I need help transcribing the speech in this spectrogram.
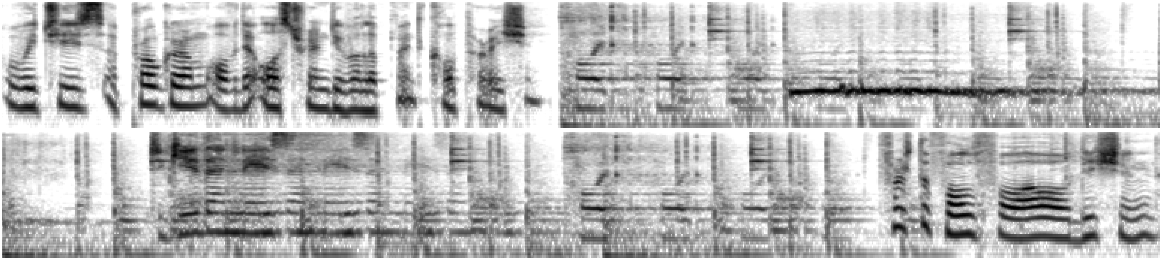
which is a program of the Austrian Development Cooperation. Togetherness. First of all, for our audition,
